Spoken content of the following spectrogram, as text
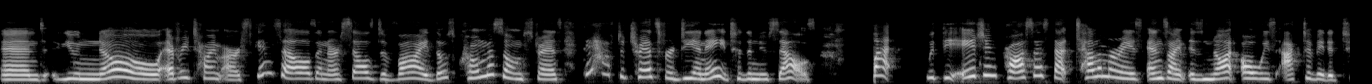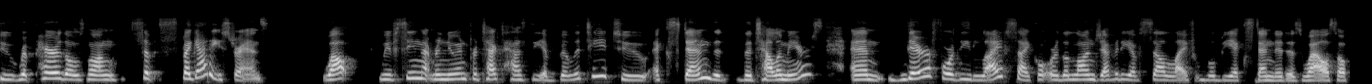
And you know, every time our skin cells and our cells divide, those chromosome strands, they have to transfer DNA to the new cells. But with the aging process, that telomerase enzyme is not always activated to repair those long spaghetti strands. Well, We've seen that Renew and Protect has the ability to extend the, the telomeres, and therefore the life cycle or the longevity of cell life will be extended as well. So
